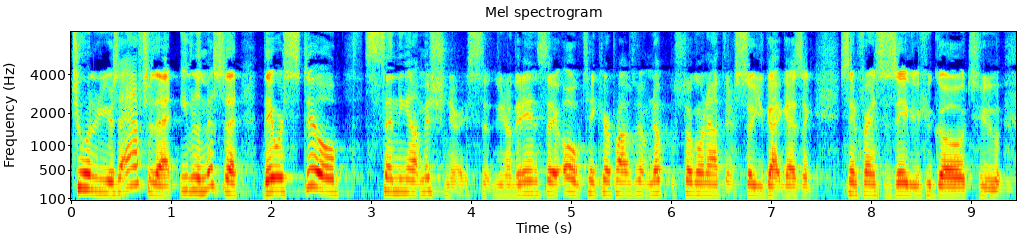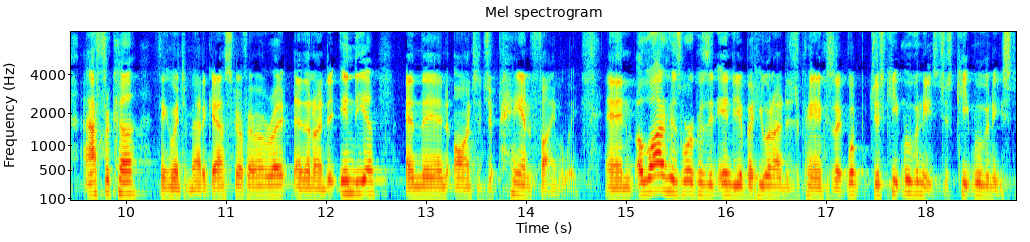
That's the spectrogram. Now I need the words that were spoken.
200 years after that, even in the midst of that, they were still sending out missionaries. So, you know, they didn't say, oh, take care of problems. No, nope, we're still going out there. So you've got guys like St. Francis Xavier who go to Africa, I think he went to Madagascar, if I remember right, and then on to India, and then on to Japan finally. And a lot of his work was in India, but he went on to Japan because like, whoop, just keep moving east, just keep moving east.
